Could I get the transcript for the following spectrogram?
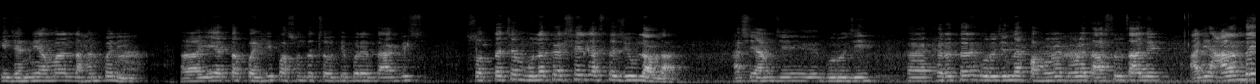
की ज्यांनी आम्हाला लहानपणी इयत्ता पहिलीपासून तर चौथीपर्यंत अगदी स्वतःच्या मुलापेक्षा जास्त जीव लावला. असे आमचे गुरुजी खरं तर गुरुजींना पाहुण्या डोळ्यात आसूच आले आणि आनंदही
